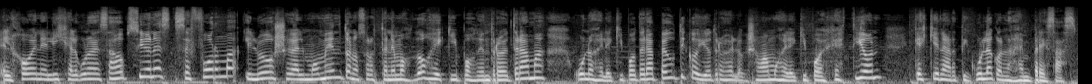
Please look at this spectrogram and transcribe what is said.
El joven elige alguna de esas opciones, se forma y luego llega el momento, nosotros tenemos dos equipos dentro de Trama, uno es el equipo terapéutico y otro es lo que llamamos el equipo de gestión, que es quien articula con las empresas.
